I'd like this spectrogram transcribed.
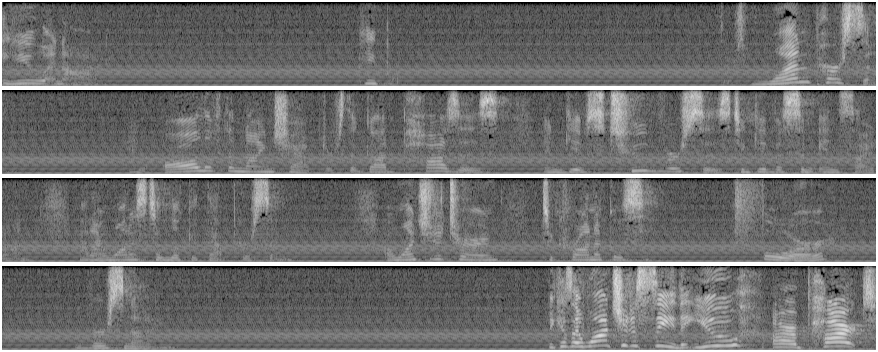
you and I. People. There's one person all of the nine chapters that God pauses and gives two verses to give us some insight on. And I want us to look at that person. I want you to turn to Chronicles 4, verse 9. Because I want you to see that you are a part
